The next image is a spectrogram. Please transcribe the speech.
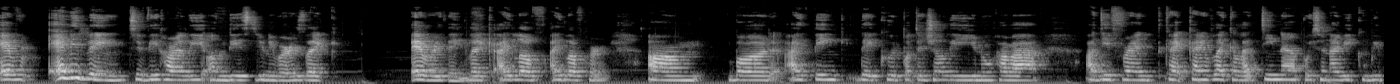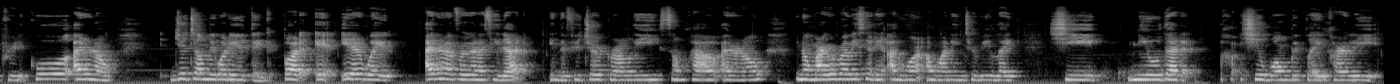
anything to be harley on this universe like everything. Like i love i love her. Um but i think they could potentially you know have a a different kind of like a latina poison ivy could be pretty cool. I don't know. You tell me what do you think. But either way, I don't know if we're gonna see that in the future. Probably somehow. I don't know. You know, Margot Robbie said at one at one interview like she knew that she won't be playing Harley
